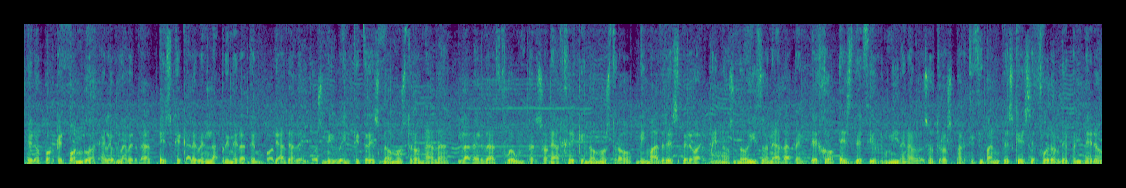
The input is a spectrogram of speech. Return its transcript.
pero porque pongo a Caleb la verdad es que Caleb en la primera temporada del 2023 no mostró nada, la verdad fue un personaje que no mostró ni madres pero al menos no hizo nada pendejo, es decir miren a los otros participantes que se fueron de primero,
